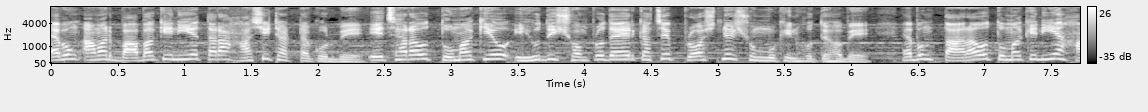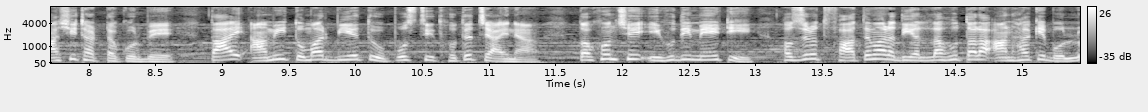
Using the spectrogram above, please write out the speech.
এবং আমার বাবাকে নিয়ে তারা হাসি ঠাট্টা করবে। এছাড়াও তোমাকেও ইহুদি সম্প্রদায়ের কাছে প্রশ্নের সম্মুখীন হতে হবে। এবং তারাও তোমাকে নিয়ে হাসি ঠাট্টা করবে। তাই আমি তোমার বিয়েতে উপস্থিত হতে চাই না। তখন সেই ইহুদি মেয়েটি হজরত ফাতেমা রাদি আল্লাহ তালা আনহাকে বলল,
